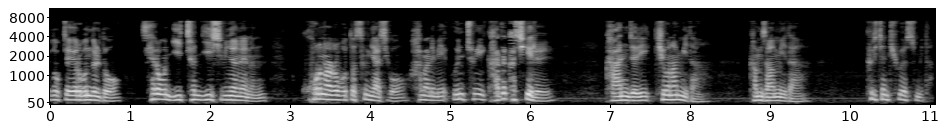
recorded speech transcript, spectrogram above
구독자 여러분들도 새로운 2022년에는 코로나로부터 승리하시고 하나님의 은총이 가득하시기를 간절히 기원합니다. 감사합니다. 크리스천 튜브였습니다.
